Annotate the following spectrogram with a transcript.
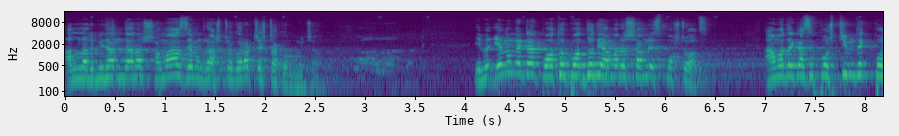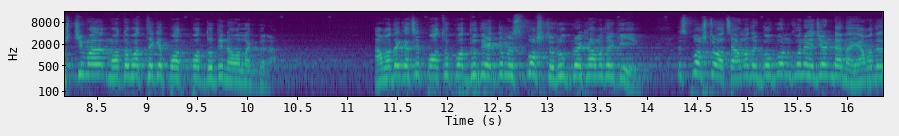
আল্লাহর বিধান দ্বারা সমাজ এবং রাষ্ট্র করার চেষ্টা করব এবং এটার পথ পদ্ধতি আমাদের সামনে স্পষ্ট আছে। আমাদের কাছে পশ্চিম থেকে পশ্চিমা মতবাদ থেকে পথ পদ্ধতি নেওয়া লাগবে না। আমাদের কাছে পথ পদ্ধতি একদম স্পষ্ট, রূপরেখা আমাদের কি? স্পষ্ট আছে, আমাদের গোপন কোনো এজেন্ডা নাই, আমাদের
